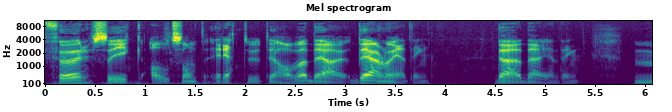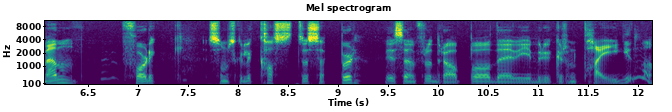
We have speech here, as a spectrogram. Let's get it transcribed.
før så gikk alt sånt rett ut i havet. Det er, det er nå én ting. Det er én ting. Men folk som skulle kaste søppel istedenfor å dra på det vi bruker som Teigen, da,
